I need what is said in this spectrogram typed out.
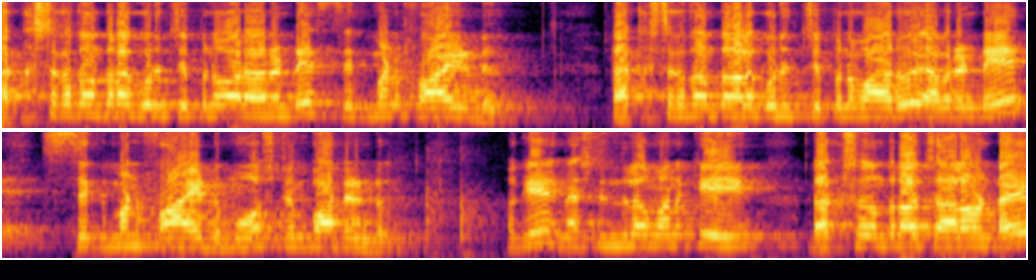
రక్షక తంత్రాల గురించి చెప్పిన వారు ఎవరంటే సిగ్మండ్ ఫ్రాయిడ్ రక్షక తంత్రాల గురించి చెప్పిన వారు ఎవరంటే Sigmund Freud most important okay next ఇందులో మనకి రక్షక తంత్రాలు చాలా ఉంటాయి.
